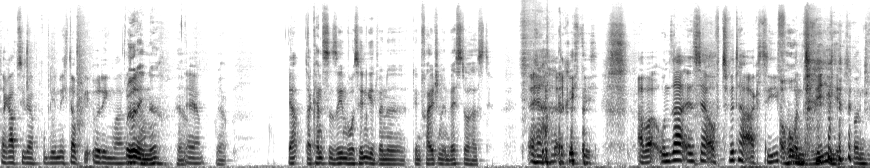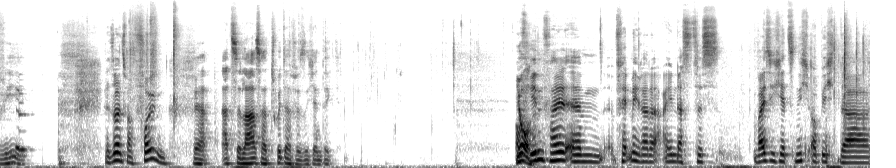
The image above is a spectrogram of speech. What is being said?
Da gab es wieder Probleme. Ich glaube, Uerdingen war das. Uerdingen, ne? ne? Ja. Ja, ja. ja, da kannst du sehen, wo es hingeht, wenn du den falschen Investor hast. Ja, richtig. Aber unser ist ja auf Twitter aktiv Oh, und wie? und wie? der soll uns mal folgen. Ja, Atze Lars hat Twitter für sich entdeckt. Auf Jo. jeden Fall ähm, fällt mir gerade ein, dass das, weiß ich jetzt nicht, ob ich da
